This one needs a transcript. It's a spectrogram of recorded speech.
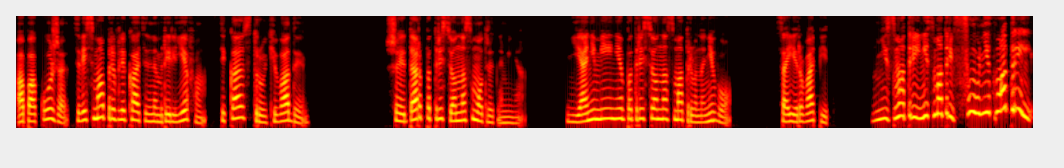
а по коже с весьма привлекательным рельефом стекают струйки воды. Шейтар потрясенно смотрит на меня. Я не менее потрясенно смотрю на него. Саир вопит. «Не смотри, не смотри! Фу, не смотри!»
